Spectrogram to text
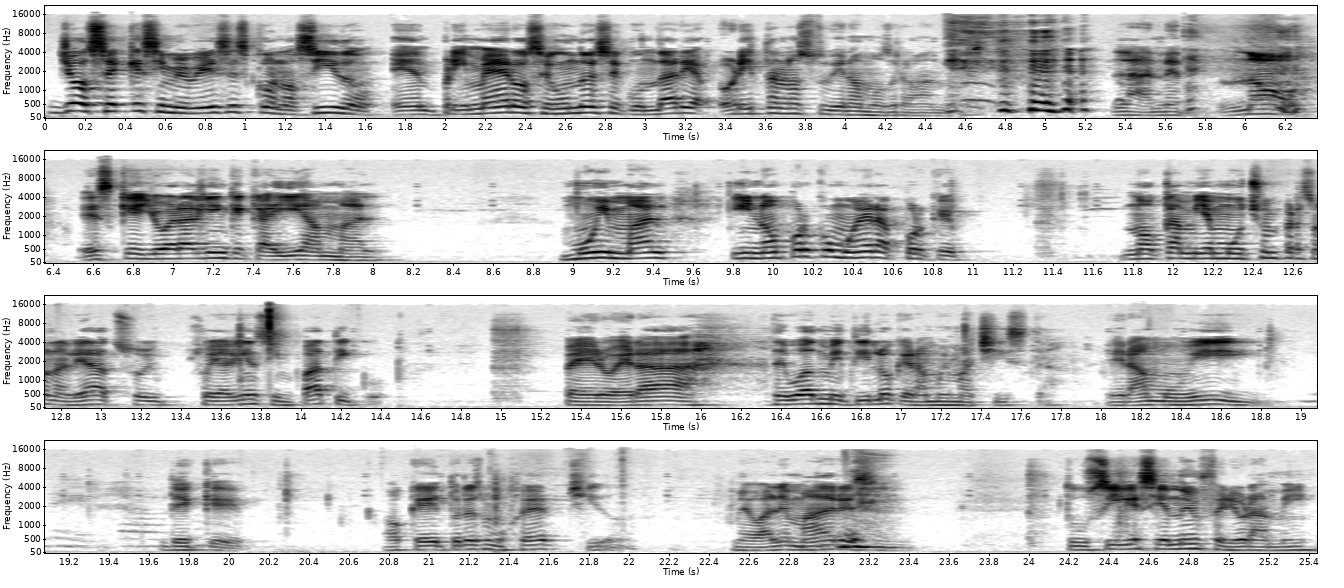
Yo sé que si me hubieses conocido en primero segundo de secundaria, ahorita no estuviéramos grabando. La neta. No, es que yo era alguien que caía mal. Muy mal. Y no por cómo era, porque no cambié mucho en personalidad. Soy, soy alguien simpático. Pero era. Debo admitirlo que era muy machista. Era muy. De que. Ok, tú eres mujer, chido. Me vale madre si tú sigues siendo inferior a mí.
